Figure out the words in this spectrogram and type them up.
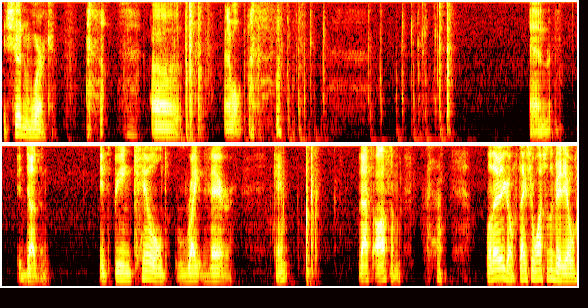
it shouldn't work. uh, and it won't. and it doesn't. It's being killed right there. Okay? That's awesome. well, there you go. Thanks for watching the video.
